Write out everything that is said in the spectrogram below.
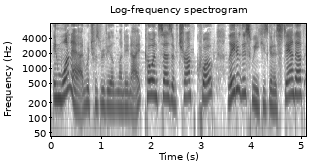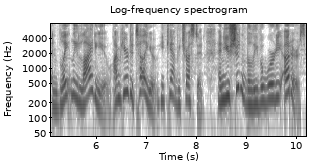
In one ad, which was revealed Monday night, Cohen says of Trump, quote, later this week he's going to stand up and blatantly lie to you. I'm here to tell you he can't be trusted, and you shouldn't believe a word he utters.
